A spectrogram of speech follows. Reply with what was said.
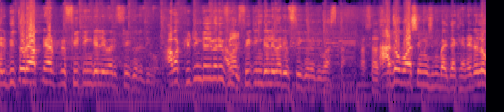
এর ভিতরে আপনি আর ফিটিং ডেলিভারি ফ্রি করে দিব। আবার ফিটিং ডেলিভারি ফ্রি আবার ফিটিং ডেলিভারি ফ্রি করে দিব আজকে। আচ্ছা আচ্ছা। ওয়াশিং মেশিন ভাই দেখেন এটা হলো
